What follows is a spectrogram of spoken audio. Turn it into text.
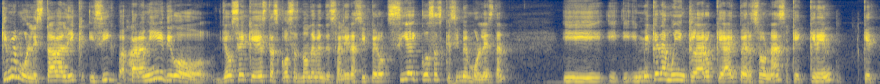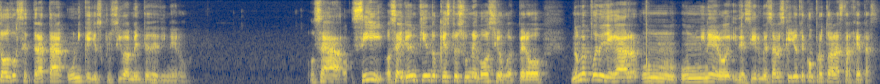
qué me molestaba, Lick? Y sí, para mí, digo, yo sé que estas cosas no deben de salir así, pero sí hay cosas que sí me molestan. Y, y, me queda muy en claro que hay personas que creen que todo se trata única y exclusivamente de dinero. O sea, sí, o sea, yo entiendo que esto es un negocio, güey, pero no me puede llegar un, minero y decirme, ¿sabes que Yo te compro todas las tarjetas.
